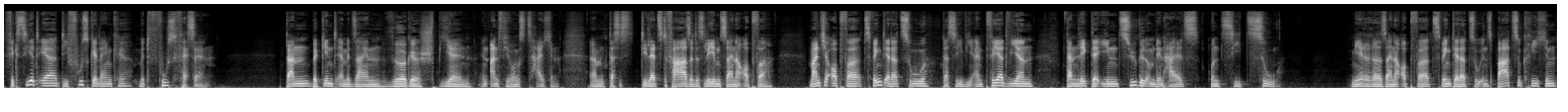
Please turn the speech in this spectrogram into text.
fixiert er die Fußgelenke mit Fußfesseln. Dann beginnt er mit seinen Würgespielen, in Anführungszeichen. Ähm, das ist die letzte Phase des Lebens seiner Opfer. Manche Opfer zwingt er dazu, dass sie wie ein Pferd wiehern, dann legt er ihnen Zügel um den Hals und zieht zu. Mehrere seiner Opfer zwingt er dazu, ins Bad zu kriechen,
